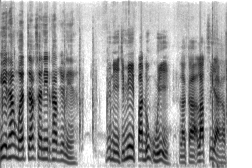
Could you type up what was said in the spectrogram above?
มีทั้งหมดจักชนิดครับอยู่นี่อยู่นี่จะมีปลาดุกอุยแล้วก็รัสเซียครับ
